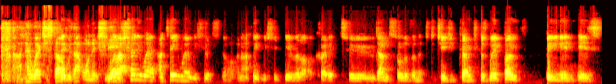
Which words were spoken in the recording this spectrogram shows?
I know where to start with that one. It's huge. Well, I'll tell you where I'll tell you where we should start, and I think we should give a lot of credit to Dan Sullivan at Strategic Coach because we've both been in his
